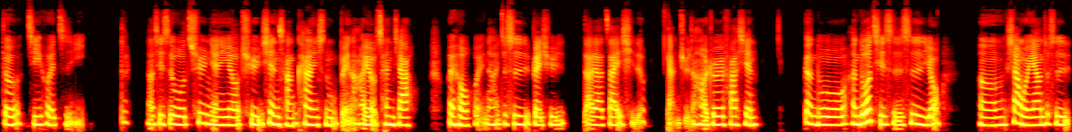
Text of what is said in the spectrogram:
的机会之一。对，那其实我去年也有去现场看世母杯，然后有参加会后会，然后就是北区大家在一起的感觉，然后就会发现更多很多其实是有嗯像我一样就是。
